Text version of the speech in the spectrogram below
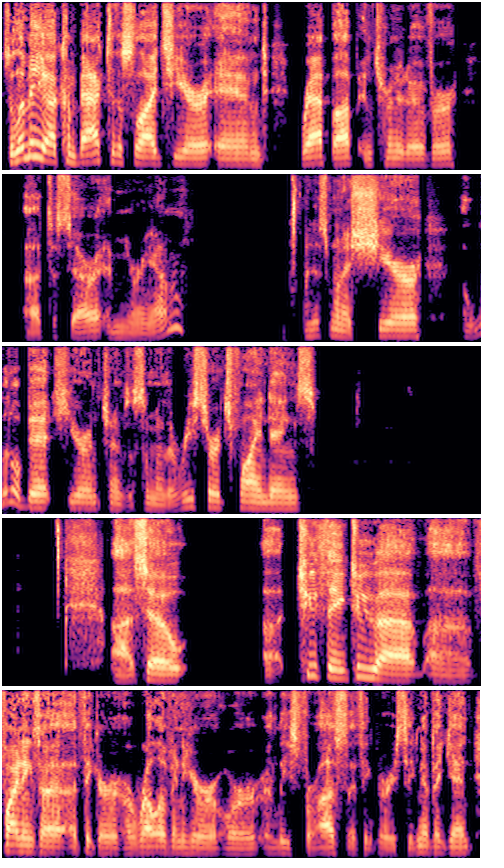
So let me uh, come back to the slides here and wrap up and turn it over uh, to Sarah and Miriam. I just want to share a little bit here in terms of some of the research findings. Uh, so uh, two thing, two uh, uh, findings I, I think are, are, relevant here, or at least for us, I think very significant.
